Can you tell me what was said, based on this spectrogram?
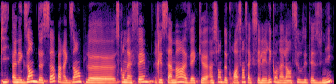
Puis un exemple de ça, par exemple, euh, ce qu'on a fait récemment avec euh, un centre de croissance accéléré qu'on a lancé aux États-Unis.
